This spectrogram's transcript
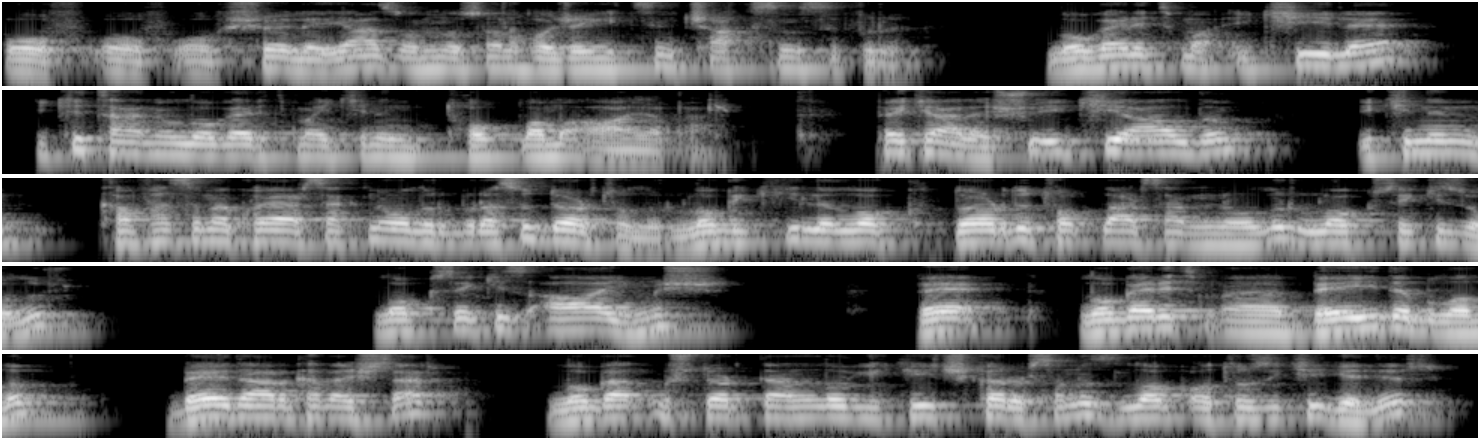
Of of of şöyle yaz ondan sonra hoca gitsin çaksın sıfırı. Logaritma 2 ile 2 tane logaritma 2'nin toplamı A yapar. Pekala şu 2'yi aldım. 2'nin kafasına koyarsak ne olur? Burası 4 olur. Log 2 ile log 4'ü toplarsan ne olur? Log 8 olur. Log 8 A'ymış. Ve logaritma e, B'yi de bulalım. B'de arkadaşlar log 64'ten log 2'yi çıkarırsanız log 32 gelir.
